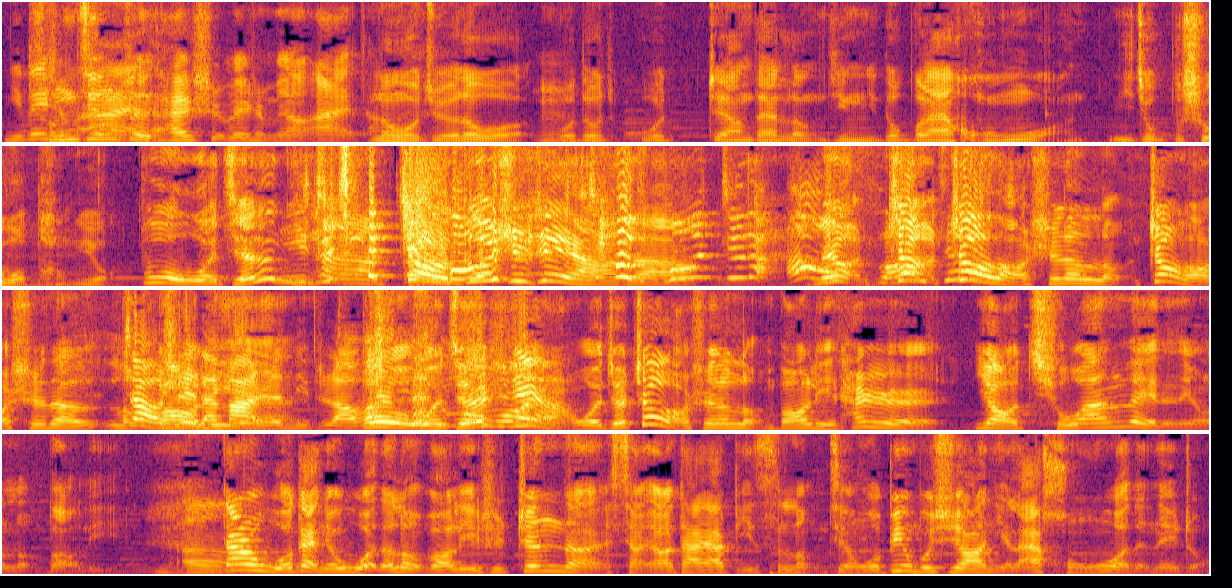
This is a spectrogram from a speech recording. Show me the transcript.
你为什么曾经最开始为什么要爱他。那我觉得我嗯我都我这样在冷静，你都不来哄我，你就不是我朋友。不，我觉得你你这赵哥是这样的，真的没有赵赵老师的冷，赵老师的冷赵暴力谁在骂人，你知道不？，我觉得是这 样。我觉得赵老师的冷暴力，他是要求安慰的那种冷暴力。嗯，但是我感觉我的冷暴力是真的想要大家彼此冷静，我并不需要你来哄我的那种。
